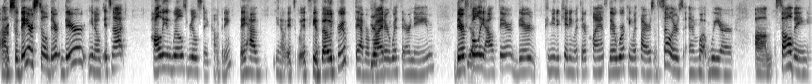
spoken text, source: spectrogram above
um, so they are still they're they're you know it's not Holly and Will's real estate company. They have, you know, it's it's the Abode Group. They have a yep. rider with their name. They're yep. fully out there. They're communicating with their clients. They're working with buyers and sellers. And what we are um, solving,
